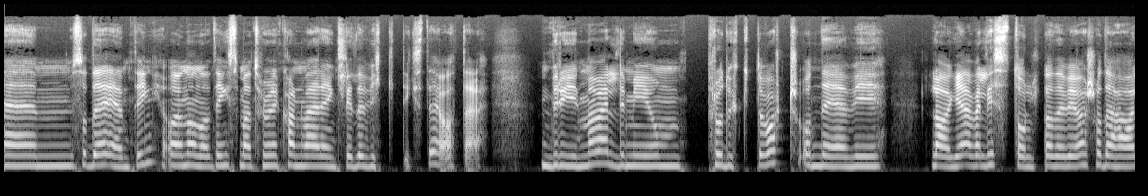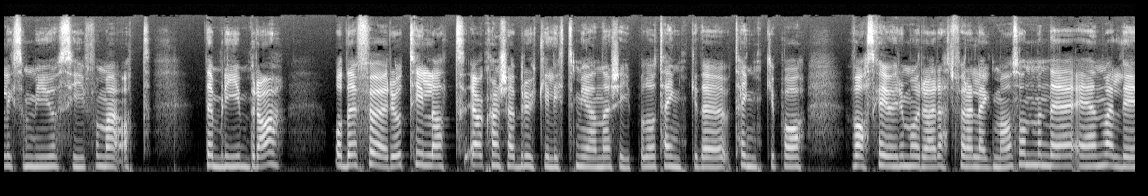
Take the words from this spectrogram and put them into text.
Um, så det er én ting. Og en annen ting som jeg tror kan være egentlig det viktigste, er at jeg bryr meg veldig mye om produktet vårt og det vi lager. Jeg er veldig stolt av det vi gjør, så det har liksom mye å si for meg at det blir bra. Og det fører jo til at ja, kanskje jeg bruker litt mye energi på det og tenker, det, tenker på hva skal jeg gjøre i morgen rett før jeg legger meg, og sånn, men det er en veldig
